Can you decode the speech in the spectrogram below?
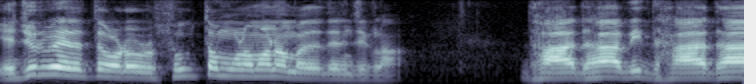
யஜுர்வேதத்தோட ஒரு சூக்தம் மூலமாக நம்ம அதை தெரிஞ்சுக்கலாம். தாதா விதாதா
